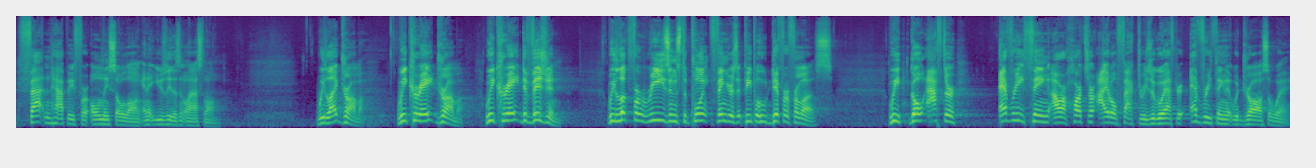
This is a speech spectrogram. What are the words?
fat and happy for only so long, and it usually doesn't last long. We like drama. We create drama. We create division. We look for reasons to point fingers at people who differ from us. We go after everything, our hearts are idol factories. We go after everything that would draw us away.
